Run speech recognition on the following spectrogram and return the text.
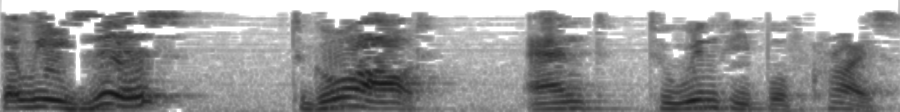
That we exist to go out and to win people for Christ.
